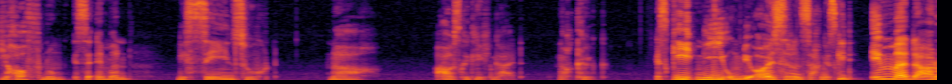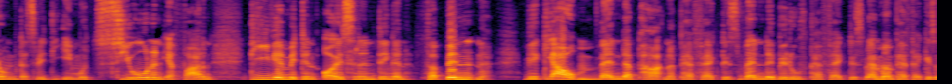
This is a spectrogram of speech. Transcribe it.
die Hoffnung ist ja immer eine Sehnsucht nach Ausgeglichenheit, nach Glück. Es geht nie um die äußeren Sachen. Es geht immer darum, dass wir die Emotionen erfahren, die wir mit den äußeren Dingen verbinden. Wir glauben, wenn der Partner perfekt ist, wenn der Beruf perfekt ist, wenn man perfekt ist,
